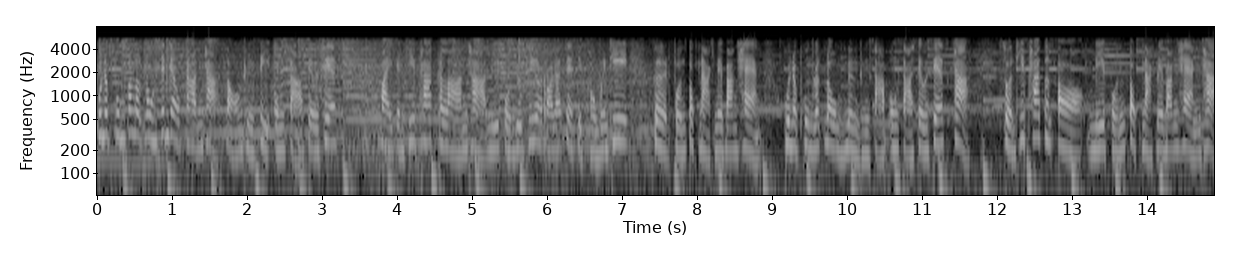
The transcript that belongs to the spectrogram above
อุณหภูมิก็ลดลงเช่นเดียวกันค่ะ 2-4 องศาเซลเซียส ไปกันที่ภาคกลางค่ะ มีฝนอยู่ที่ร้อยละ70 ของพื้นที่เกิดฝนตกหนักในบางแห่ง อุณหภูมิลดลง 1-3 องศาเซลเซียสค่ะ ส่วนที่ภาคตะวันออกมีฝนตกหนักในบางแห่งค่ะ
